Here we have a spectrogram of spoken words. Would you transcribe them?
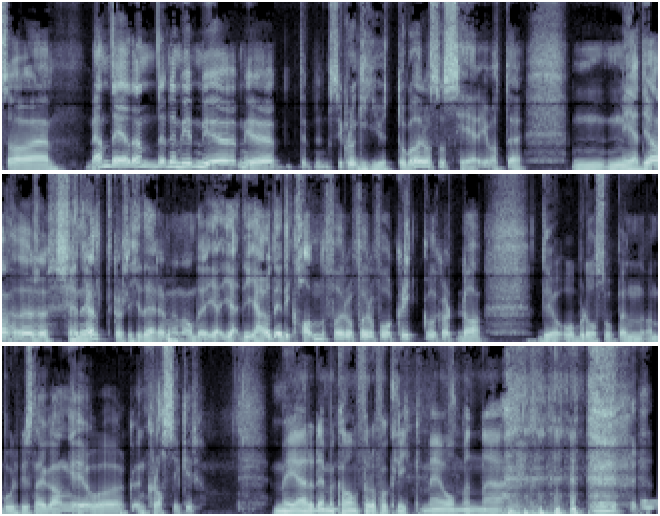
så uh, men det er, den, det er mye, mye, mye, psykologi ute og går, og så ser jeg jo at eh, media eh, generelt, kanskje ikke dere, men andre, de er jo det de kan for, for å få klikk. og klart da, Det å blåse opp en, en boligprisnedgang er jo en klassiker. Vi gjør det vi kan for å få klikk med om en eh,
